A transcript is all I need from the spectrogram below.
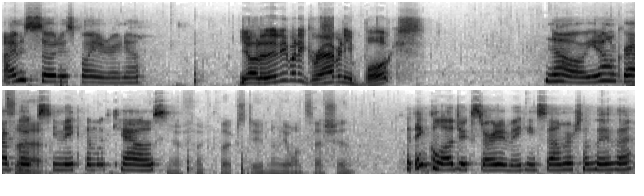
I'm so disappointed right now. Yo, did anybody grab any books? No, you don't grab What's books. that? You make them with cows. Yeah, fuck books, dude. Nobody wants that shit. I think Logic started making some or something like that.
